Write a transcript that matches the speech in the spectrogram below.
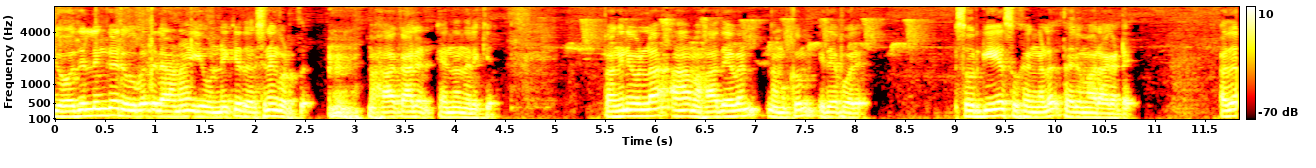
ജ്യോതിർലിംഗ രൂപത്തിലാണ് ഈ ഉണ്ണിക്ക് ദർശനം കൊടുത്ത് മഹാകാലൻ എന്ന നിലയ്ക്ക്. അപ്പം അങ്ങനെയുള്ള ആ മഹാദേവൻ നമുക്കും ഇതേപോലെ സ്വർഗീയ സുഖങ്ങൾ തരുമാറാകട്ടെ. അത്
